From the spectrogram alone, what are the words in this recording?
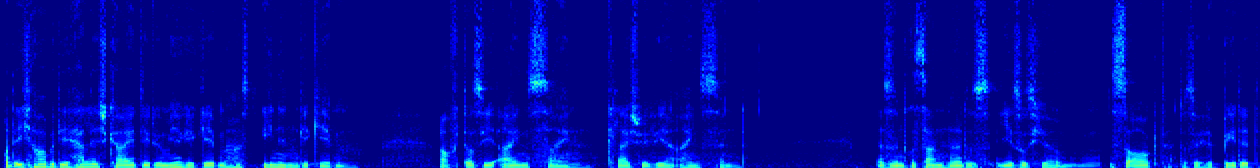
Und ich habe die Herrlichkeit, die du mir gegeben hast, ihnen gegeben, auf dass sie eins seien, gleich wie wir eins sind. Es ist interessant, ne, dass Jesus hier sorgt, dass er hier betet.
